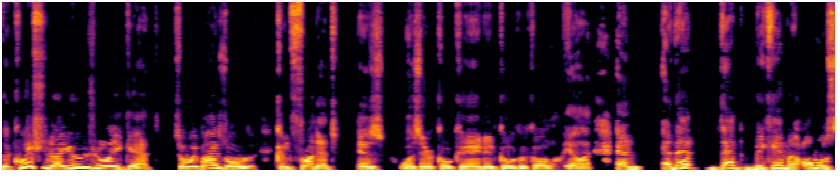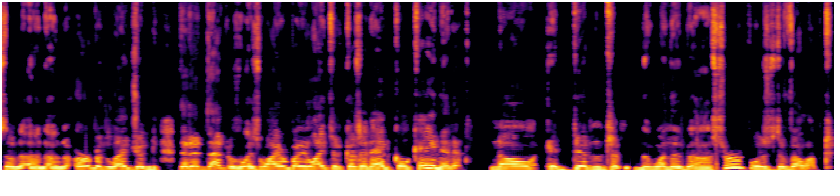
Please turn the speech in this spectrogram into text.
The question I usually get, so we might as well confront it, is was there cocaine in Coca Cola? Yeah. And and that that became a, almost an, an, an, urban legend that it that was why everybody liked it because it had cocaine in it. No, it didn't. When the uh, syrup was developed,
